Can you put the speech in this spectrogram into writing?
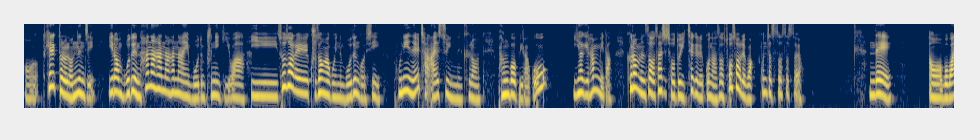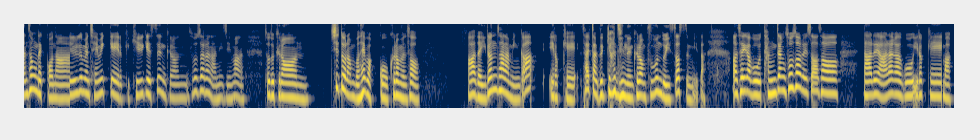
어, 캐릭터를 넣는지 이런 모든 하나하나 하나의 모든 분위기와 이 소설을 구성하고 있는 모든 것이 본인을 잘 알 수 있는 그런 방법이라고 이야기를 합니다. 그러면서 사실 저도 이 책을 읽고 나서 소설을 막 혼자서 썼었어요. 근데 어, 뭐 완성됐거나 읽으면 재밌게 이렇게 길게 쓴 그런 소설은 아니지만 저도 그런 시도를 한번 해봤고 그러면서 아, 나 이런 사람인가? 이렇게 살짝 느껴지는 그런 부분도 있었습니다. 아, 제가 뭐 당장 소설을 써서 나를 알아가고 이렇게 막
